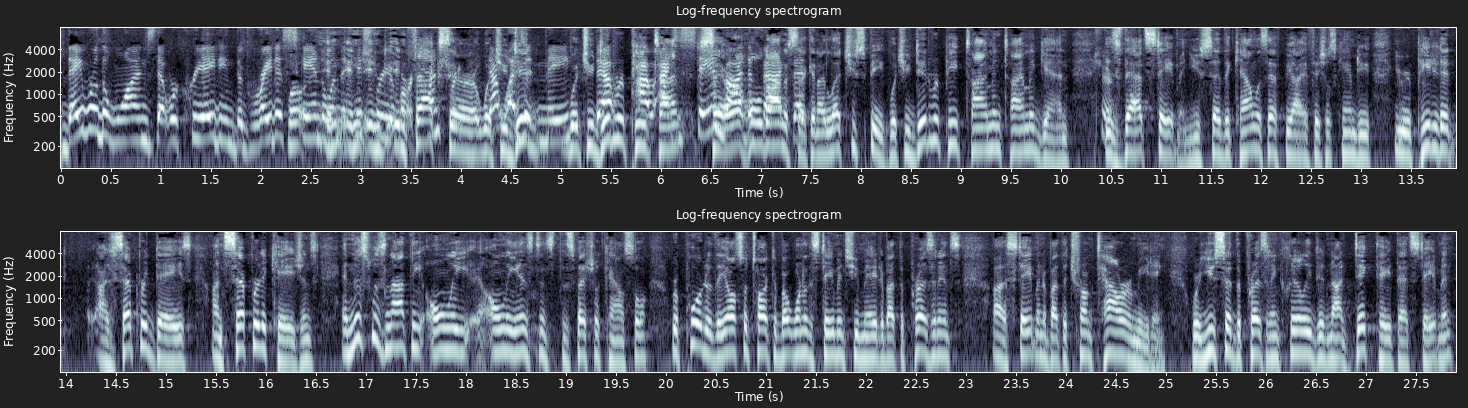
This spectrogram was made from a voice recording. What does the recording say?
they were the ones that were creating the greatest Well, scandal in, in- the history in- of in our fact, country. Sarah, what that you wasn't did, me. what you That- did repeat I- I time, stand Sarah, hold on a second. I let you speak. What you did repeat time and time again is that statement. You said that countless FBI officials came to you. You repeated it on separate days, on separate occasions, and this was not the only only instance the special counsel reported. They also talked about one of the statements you made about the president's uh, statement about the Trump Tower meeting, where you said the president clearly did not dictate that statement.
